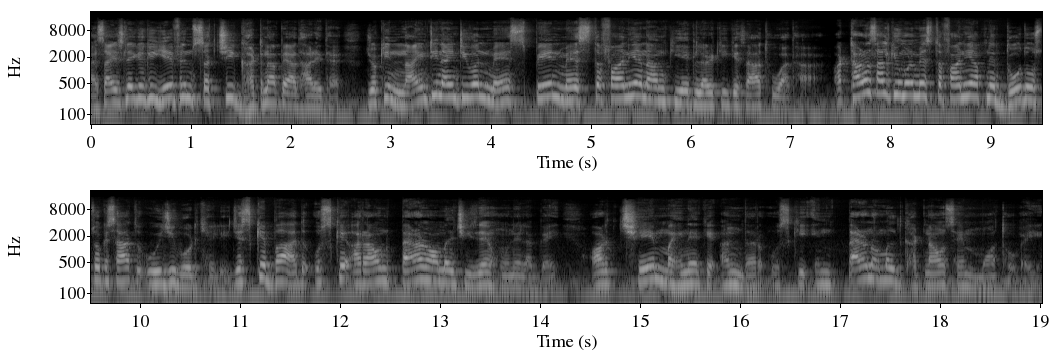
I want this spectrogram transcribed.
ऐसा इसलिए क्योंकि ये फ़िल्म सच्ची घटना पे आधारित है, जो कि 1991 में स्पेन में स्टफानिया नाम की एक लड़की के साथ हुआ था। 18 साल की उम्र में स्टफानिया अपने दो दोस्तों के साथ उईजी बोर्ड खेली, जिसके बाद उसके अराउंड पैरानॉर्मल चीज़ें होने लग गई और छह महीने के अंदर उसकी इन पैरानॉर्मल घटनाओं से मौत हो गई।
